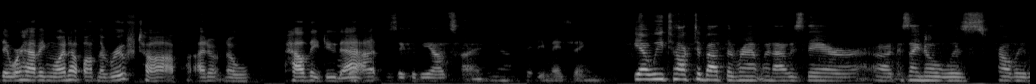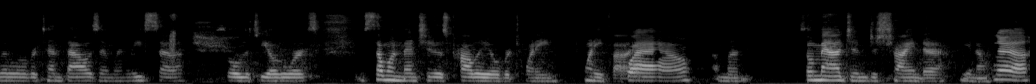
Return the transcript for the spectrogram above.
they were having one up on the rooftop. I don't know how they do that. Because it could be outside. Yeah. Pretty amazing. Yeah, we talked about the rent when I was there uh, because I know it was probably a little over ten thousand when Lisa sold it to Yoga Works. Someone mentioned it was probably over 20, 25 Wow. a month. So imagine just trying to, you know, Yeah.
